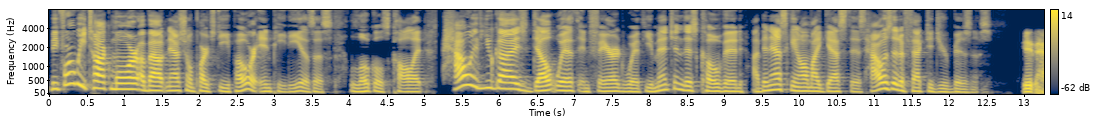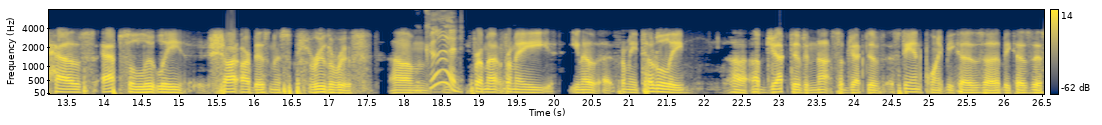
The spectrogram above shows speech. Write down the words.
Before we talk more about National Parts Depot or NPD, as us locals call it, how have you guys dealt with and fared with? You mentioned this COVID. I've been asking all my guests this. How has it affected your business? It has absolutely shot our business through the roof. Um, Good. From a from a you know uh, from a totally uh, objective and not subjective standpoint because uh, because this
